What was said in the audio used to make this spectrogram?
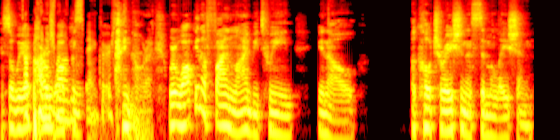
And so we are, are the walking. spankers. I know, right? We're walking a fine line between, you know, acculturation and assimilation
